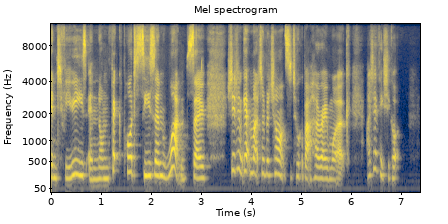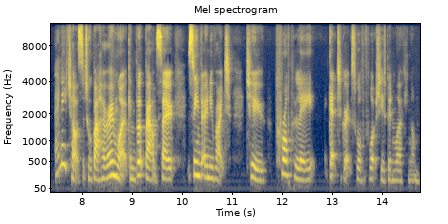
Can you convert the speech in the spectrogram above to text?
interviewees in Non-Fic Pod season one. So she didn't get much of a chance to talk about her own work. I don't think she got any chance to talk about her own work in Bookbound. So it seemed only right to properly get to grips with what she's been working on.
